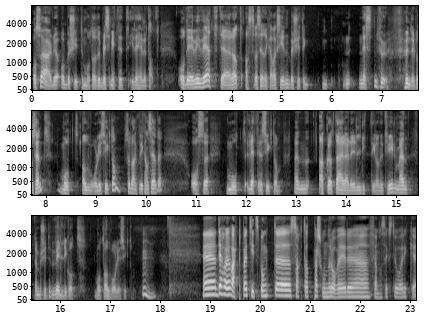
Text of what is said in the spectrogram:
Og så er det å beskytte mot at du blir smittet i det hele tatt. Og det vi vet, det er at AstraZeneca-vaksinen beskytter nesten 100% mot alvorlig sykdom, så langt vi kan se det. Også mot lettere sykdom. Men akkurat der er det litt i tvil. Men den beskytter veldig godt mot alvorlig sykdom. Mm. Eh, det har jo vært på et tidspunkt eh, sagt at personer over 65 eh, år ikke,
